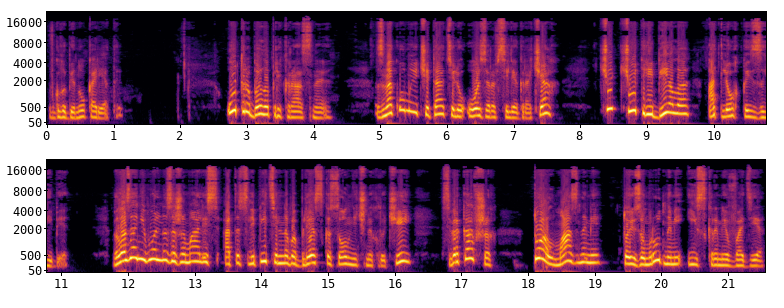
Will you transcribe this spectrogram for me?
в глубину кареты. Утро было прекрасное. Знакомое читателю озеро в селе Грачах чуть-чуть ребело от легкой зыби. Глаза невольно зажимались от ослепительного блеска солнечных лучей, сверкавших то алмазными, то изумрудными искрами в воде.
